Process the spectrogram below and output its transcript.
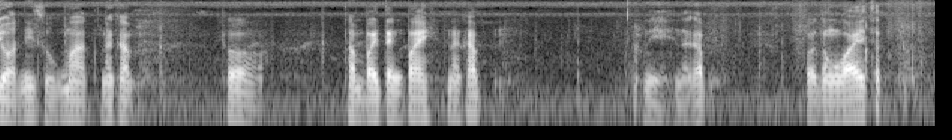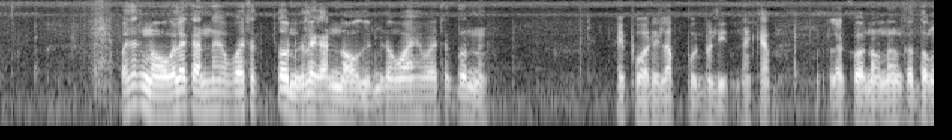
ยอดนี่สูงมากนะครับ ก็ทำไปแต่งไปนะครับ นี่นะครับ ก็ต้องไว้สักไว้สักหน่อก็แล้วกันนะครับไว้สักต้นก็แล้วกันหน่ออื่นไม่ต้องไว้ไว้สักต้นหนึ่งให้พอได้รับผลผลิตนะครับ แล้วก็นอกนั้นก็ต้อง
